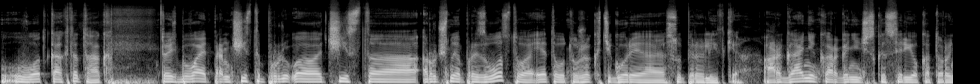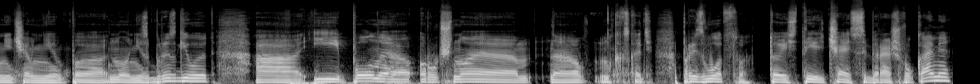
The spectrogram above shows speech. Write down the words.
Вот как-то так. То есть бывает прям чисто, э, чисто ручное производство, это вот уже категория суперэлитки. Органика, органическое сырье, которое ничем не, ну, не сбрызгивают, а, и полное ручное, а, как сказать, производство. То есть ты чай собираешь руками,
